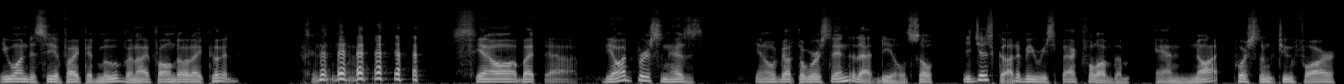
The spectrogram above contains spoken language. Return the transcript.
he wanted to see if I could move, and I found out I could. you know, but uh, the odd person has, you know, got the worst end of that deal. So you just got to be respectful of them and not push them too far,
